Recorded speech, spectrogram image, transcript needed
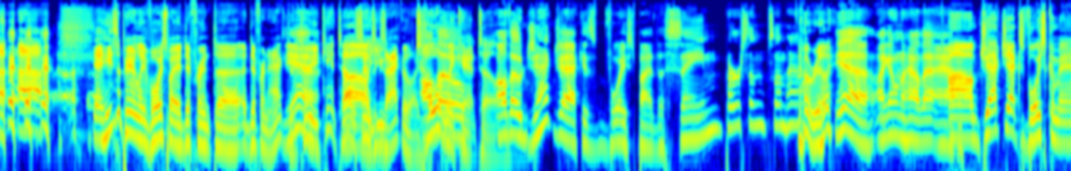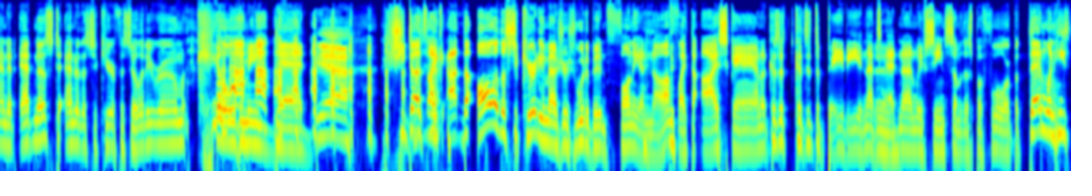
yeah, he's apparently voiced by a different uh, a different actor Yeah. too. You can't tell. It Oh, sounds you- exactly like. Totally Although- can't tell. Although Jack Jack is voiced by the same person somehow. Oh, really? Yeah, I don't know how that happened. Um, Jack Jack's voice command at Edna's to enter the secure facility room killed me dead. yeah, She does like uh, the all of the security measures would have been funny enough, like the eye scan, because it's because it's a baby and that's Yeah. Edna, and we've seen some of this before. But then when he's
